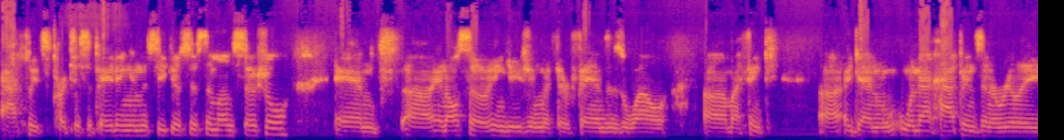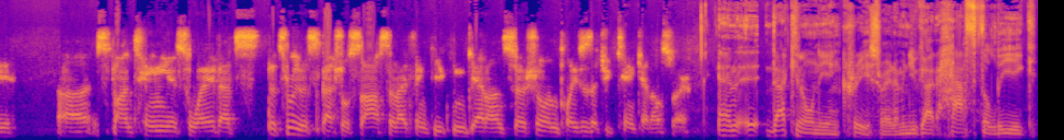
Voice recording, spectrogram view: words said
athletes participating in this ecosystem on social, and uh, and also engaging with their fans as well. Um, I think uh, again when that happens in a really uh, spontaneous way. That's that's really the special sauce that I think you can get on social in places that you can't get elsewhere. And it, that can only increase, right? I mean, you've got half the league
